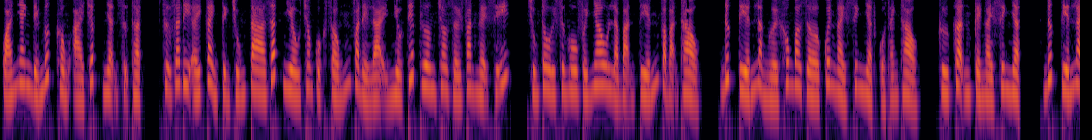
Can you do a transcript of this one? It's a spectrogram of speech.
quá nhanh đến mức không ai chấp nhận sự thật. Sự ra đi ấy cảnh tỉnh chúng ta rất nhiều trong cuộc sống và để lại nhiều tiếc thương cho giới văn nghệ sĩ. Chúng tôi xưng hô với nhau là bạn Tiến và bạn Thảo. Đức Tiến là người không bao giờ quên ngày sinh nhật của Thanh Thảo. Cứ cận kề ngày sinh nhật, Đức Tiến lại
